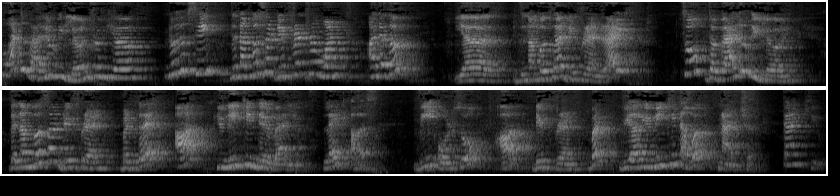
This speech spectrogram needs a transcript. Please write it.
what the value we learn from here? Do you see the numbers are different from one another? Yes, the numbers are different, right? So, the value we learn, the numbers are different but they are unique in their value like us. We also are different but we are unique in our nature. Thank you.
